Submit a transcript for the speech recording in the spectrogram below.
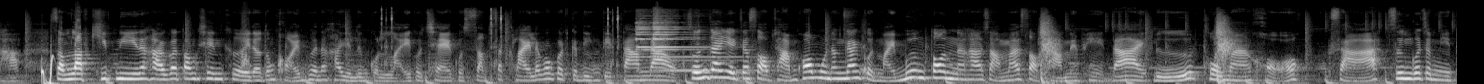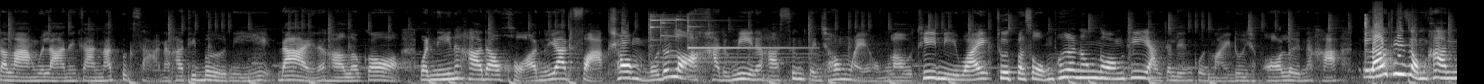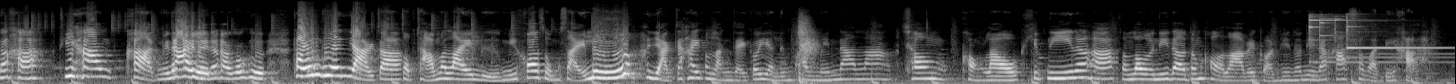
คะสำหรับคลิปนี้นะคะ ก็ต้องเช่นเคยเราต้องขอให้เพื่อนนะคะ อย่าลืมกดไลค์กดแชร์กด subscribe แล้วก็กดกระดิ่งติดตามดาวสนใจอยากจะสอบถามข้อมูลทางด้านกฎหมายเบื้องต้นนะคะ สามารถสอบถามในเพจได้ หรือโทรมาขอปรึกษา ซึ่งก็จะมีตารางเวลาในการนัดปรึกษานะคะ ที่เบอร์นี้ได้นะคะ แล้วก็วันนี้นะคะดาวขออนุญาตฝากช่อง Modern Law Academy นะคะ ซึ่งเป็นช่องใหม่ของเราที่มีไว้จุดประสงค์เพื่อน้องๆ ที่อยากจะเรียนกฎหมายโดยเฉพาะเลยนะคะ แล้วที่สำคัญนะคะที่ห้ามขาดไม่ได้เลยนะคะ ก็คือถ้าเพื่อนๆอยากจะสอบถามอะไรหรือมีข้อสงสัยหรืออยากจะให้กำลังใจก็อย่าลืมคอมเมนต์ด้านล่าง ช่องของเราคลิปนี้นะคะสำหรับวันนี้เราต้องขอลาไปก่อนเพียงเท่านี้นะคะ สวัสดีค่ะ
